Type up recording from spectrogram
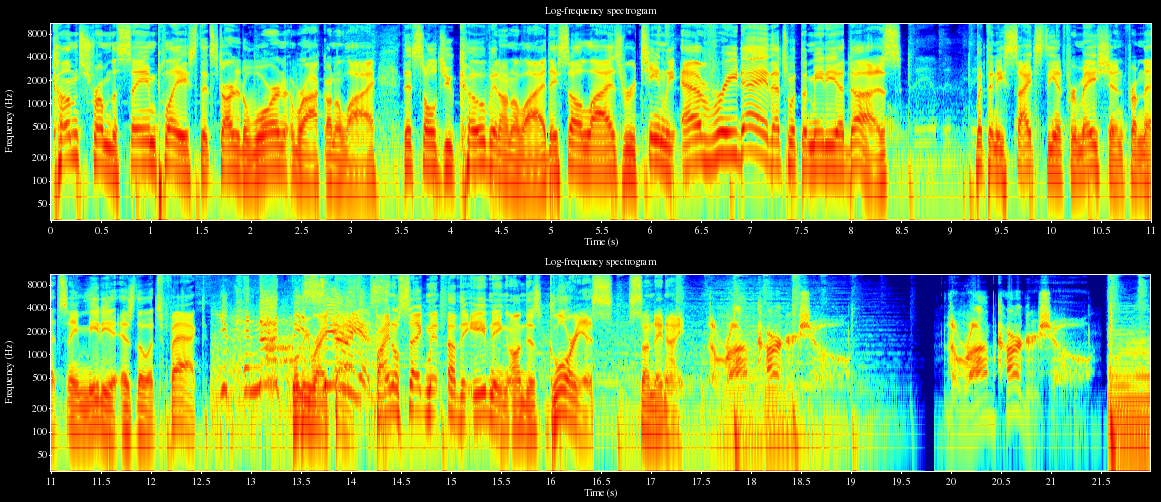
comes from the same place that started a war in Iraq on a lie, that sold you COVID on a lie. They sell lies routinely every day. That's what the media does. But then he cites the information from that same media as though it's fact. You cannot be We'll be right back. Final segment of the evening on this glorious Sunday night. The Robb Carter Show. The Robb Carter Show.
